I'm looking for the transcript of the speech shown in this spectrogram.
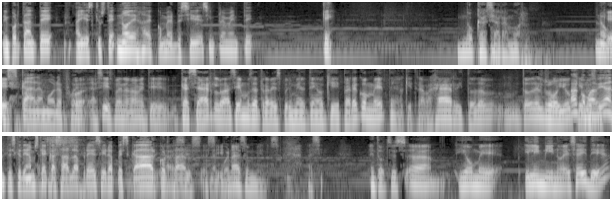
Lo importante ahí es que usted no deja de comer, decide simplemente qué, no cazar amor. no ¿Qué? buscar amor O- afuera. así es, bueno, normalmente cazar lo hacemos a través, primero tengo que, para comer, tengo que trabajar y todo, todo el rollo. Ah, que como nos- había antes, que teníamos que cazar la presa, ir a pescar, cortar. Así, es, así, más o menos, así. Entonces, ah, yo me elimino esa idea,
